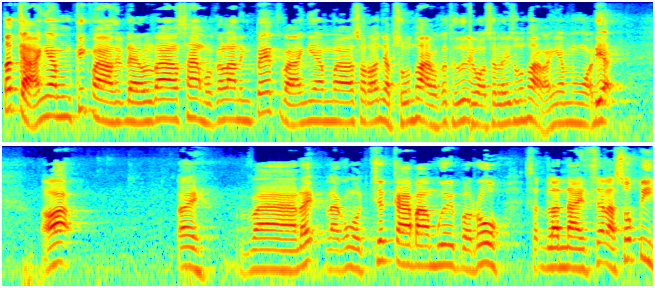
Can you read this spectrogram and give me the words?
tất cả anh em kích vào thì đều ra sang một cái landing page và anh em à, sau đó nhập số điện thoại và các thứ thì họ sẽ lấy số điện thoại của anh em gọi điện. Đó. Đây, và đấy là có một chiếc K30 Pro. Lần này sẽ là Shopee.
